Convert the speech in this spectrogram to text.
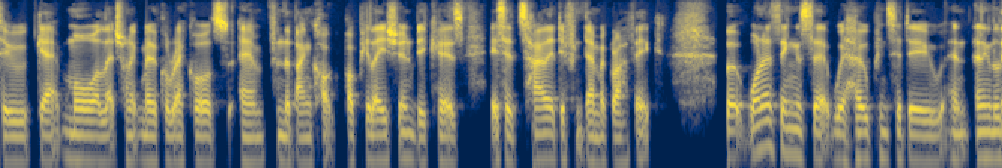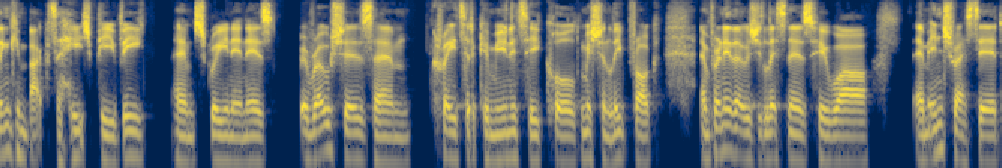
to get more electronic medical records um, from the Bangkok population because it's a entirely different demographic. But one of the things that we're hoping to do, and, and linking back to HPV um, screening, is Roche has um, created a community called Mission Leapfrog. And for any of those listeners who are um, interested,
